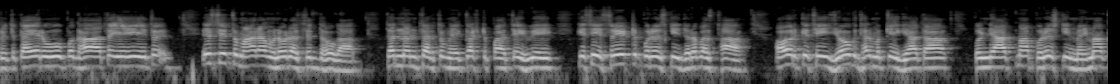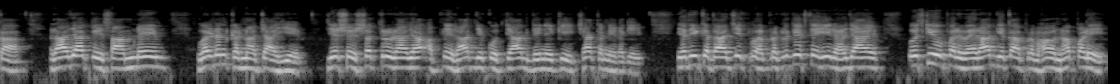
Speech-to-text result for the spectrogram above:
कृतकैरूप घातयेत इससे तुम्हारा मनोरथ सिद्ध होगा। तदनंतर तुम्हें कष्ट पाते हुए किसी श्रेष्ठ पुरुष की दुर्वस्था और किसी योग धर्म के ज्ञाता, पुण्यात्मा पुरुष की महिमा का राजा के सामने वर्णन करना चाहिए। जिससे शत्रु राजा अपने राज्य को त्याग देने की इच्छा करने लगे। यदि कदाचित वह प्रकृति से ही रह जाए, उसके ऊपर वैराग्य का प्रभाव न पड़े,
